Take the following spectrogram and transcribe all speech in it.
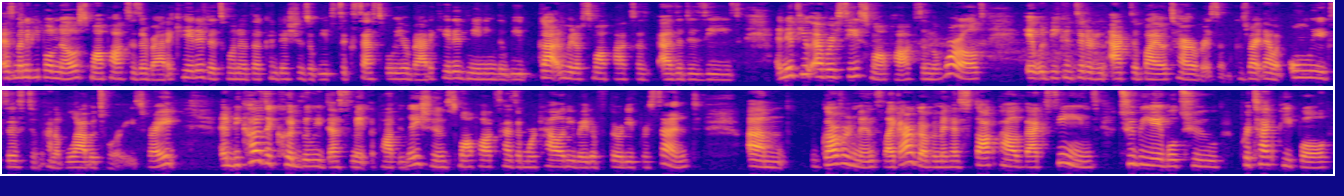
As many people know, smallpox is eradicated. It's one of the conditions that we've successfully eradicated, meaning that we've gotten rid of smallpox as, as a disease. And if you ever see smallpox in the world, it would be considered an act of bioterrorism because right now it only exists in kind of laboratories, right? And because it could really decimate the population, smallpox has a mortality rate of 30%. Um, governments, like our government, has stockpiled vaccines to be able to protect people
